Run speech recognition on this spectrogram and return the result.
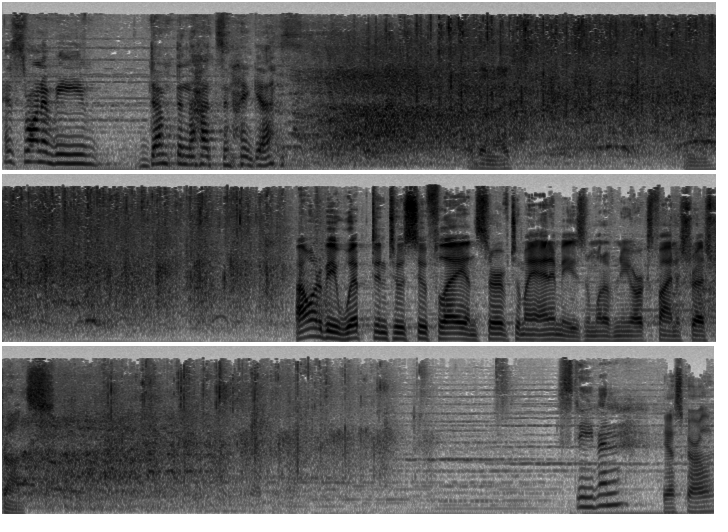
I just want to be dumped in the Hudson, I guess. That'd be nice. I want to be whipped into a souffle and served to my enemies in one of New York's finest restaurants. Stephen, Yes, Scarlett?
